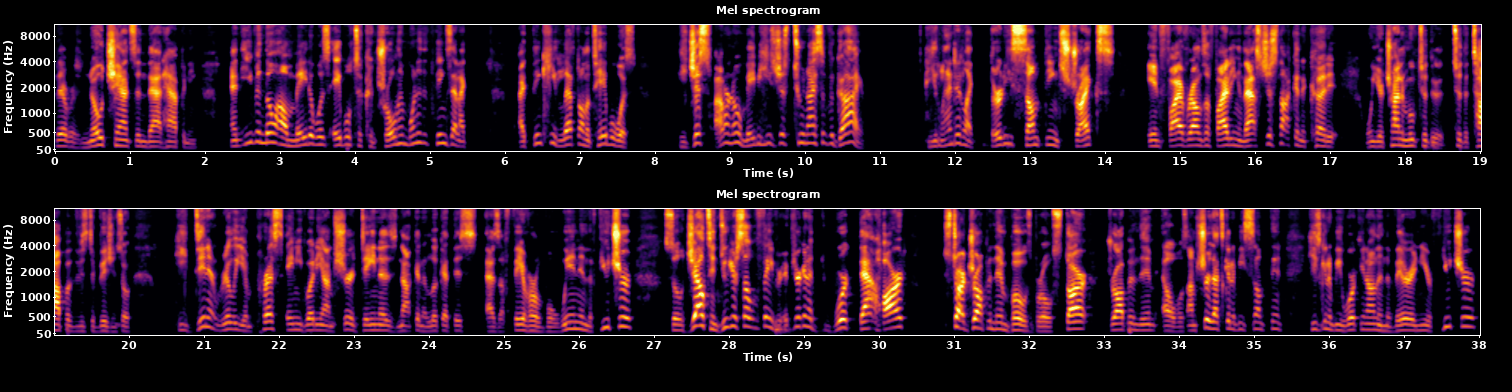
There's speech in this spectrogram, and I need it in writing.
there was no chance in that happening. And even though Almeida was able to control him, one of the things that I I think he left on the table was he just, I don't know, maybe he's just too nice of a guy. He landed like 30 something strikes in five rounds of fighting, and that's just not going to cut it when you're trying to move to the mm. to the top of his division. So he didn't really impress anybody. I'm sure Dana is not going to look at this as a favorable win in the future. So Jailton, do yourself a favor. If mm. you're going to work that hard, start dropping them bows, bro. Start dropping them elbows. I'm sure that's going to be something he's going to be working on in the very near future.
